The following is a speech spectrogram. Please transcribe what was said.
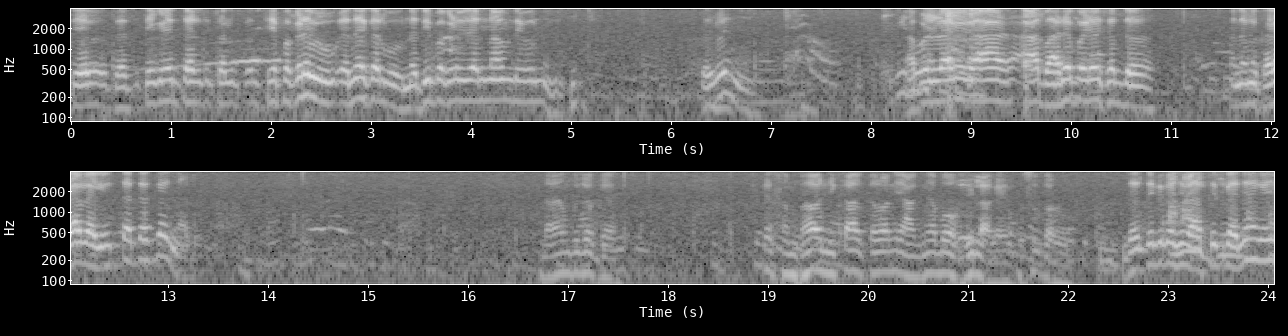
તે જે પકડાયું એને કરવું નથી પકડાયું એનું નામ દેવું નહીં. આપણે લાગે આ ભારે પડ્યો શબ્દ. અને અમે ખરાબ લાગ્યું તરત કઈ નાખ્યું પૂછો કે કે સંભાવ નિકાલ કરવાની આજ્ઞા બહુ અઘરી લાગે તો શું કરવું? જયંતિ બી કઈ વાતચીત કરીને કઈ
